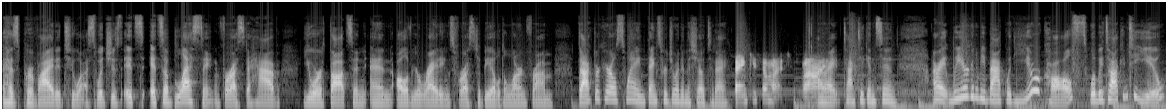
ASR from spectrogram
has provided to us, which is it's it's a blessing for us to have your thoughts and, and all of your writings for us to be able to learn from. Dr. Carol Swain, thanks for joining the show today. Thank you so much. Bye. All right. Talk to you again soon. All right. We are going to be back with your calls. We'll be talking to you,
